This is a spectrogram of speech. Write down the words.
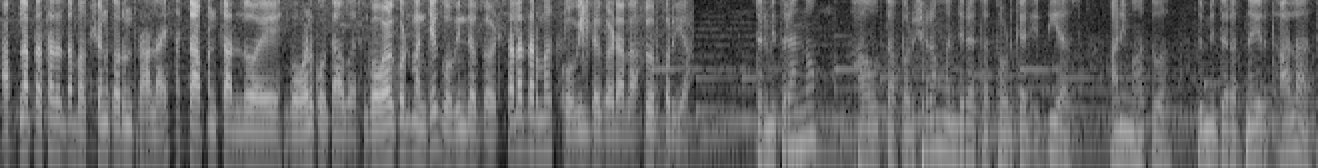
आपला प्रसाद आता भक्षण करून झालाय. आता आपण चाललोय गोवळकोटावर. गोवळकोट म्हणजे गोविंदगड. चला तर मग गोविंदगडाला एक्सप्लोर करूया. तर मित्रांनो हा होता परशुराम मंदिराचा थोडक्यात इतिहास आणि महत्त्व तुम्ही जर रत्नागिरीत आलात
